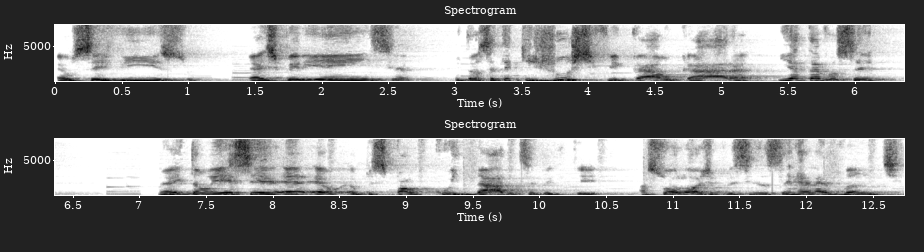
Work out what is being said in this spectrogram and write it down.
é o serviço, é a experiência. Então, você tem que justificar o cara e até você. Né? Então, esse é, é, é, o principal cuidado que você tem que ter. A sua loja precisa ser relevante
